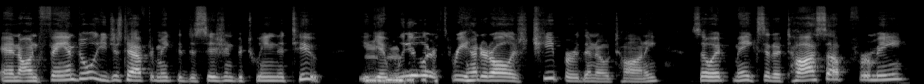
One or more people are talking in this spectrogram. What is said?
And on FanDuel, you just have to make the decision between the two. You mm-hmm. get Wheeler $300 cheaper than Ohtani, So it makes it a toss up for me.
